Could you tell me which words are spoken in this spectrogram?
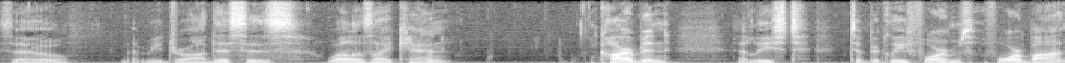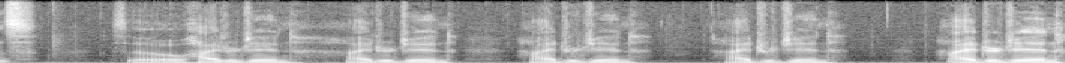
So let me draw this as well as I can. Carbon, at least typically forms four bonds. So hydrogen, hydrogen, hydrogen, hydrogen, hydrogen,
